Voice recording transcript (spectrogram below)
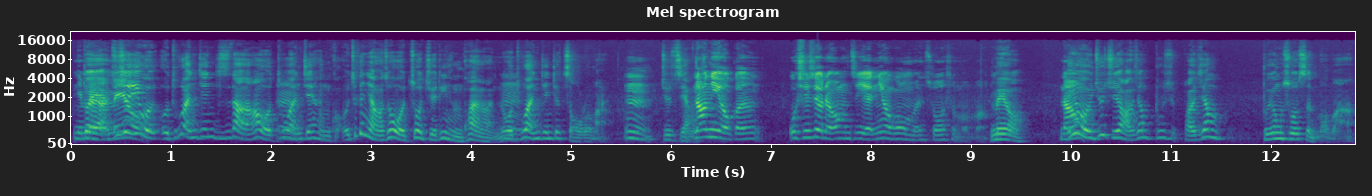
你们也没有。就是因为我我突然间知道，然后我突然间很快，我就跟你讲，我说我做决定很快嘛，我突然间就走了嘛，嗯，就这样。然后你有跟我其实有点忘记了，你有跟我们说什么吗？没有，因为我就觉得好像不好像不用说什么吧，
